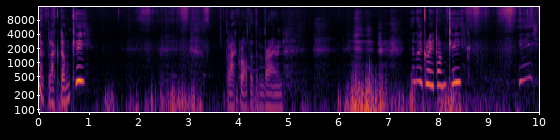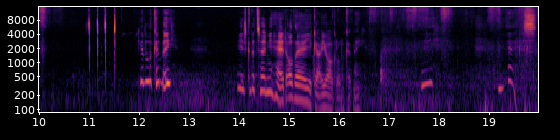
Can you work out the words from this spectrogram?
Hello, black donkey. Black rather than brown. Hello, grey donkey. You gonna look at me? You're just gonna turn your head. Oh, there you go. You are gonna look at me. Yes.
